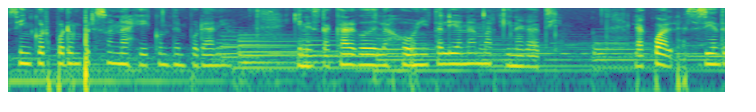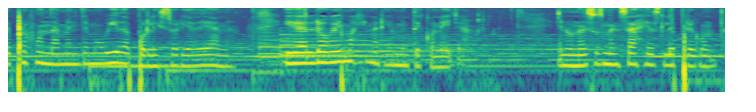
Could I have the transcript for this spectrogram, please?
se incorpora un personaje contemporáneo, quien está a cargo de la joven italiana Martina Gatti, la cual se siente profundamente movida por la historia de Ana y dialoga imaginariamente con ella. En uno de sus mensajes le pregunta,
